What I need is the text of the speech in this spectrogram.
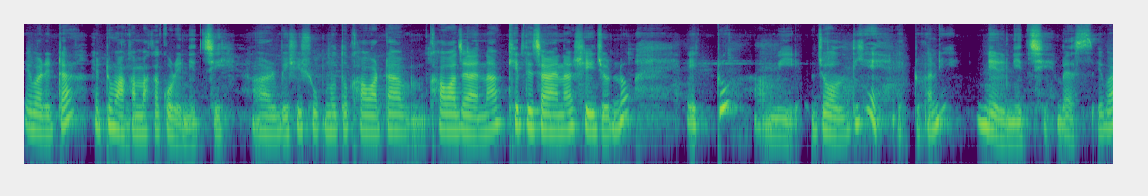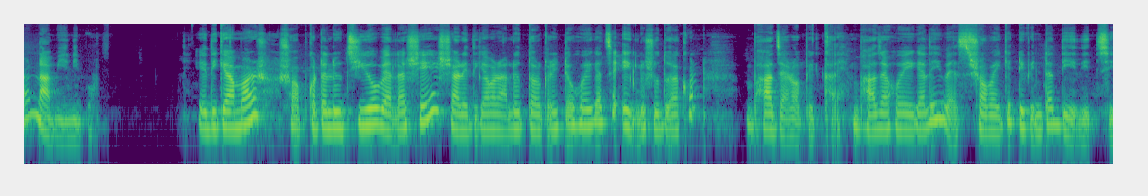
এবার এটা একটু মাখা মাখা করে নিচ্ছি। আর বেশি শুকনো তো খাওয়াটা, খাওয়া যায় না, খেতে চায় না, সেই জন্য একটু আমি জল দিয়ে একটুখানি নেড়ে নিচ্ছি। ব্যাস, এবার নামিয়ে নিব। এদিকে আমার সব কটা লুচিও বেলা শেষ, আর এদিকে আমার আলুর তরকারিটাও হয়ে গেছে। এগুলো শুধু এখন ভাজার অপেক্ষায়। ভাজা হয়ে গেলেই ব্যাস, সবাইকে টিফিনটা দিয়ে দিচ্ছি।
